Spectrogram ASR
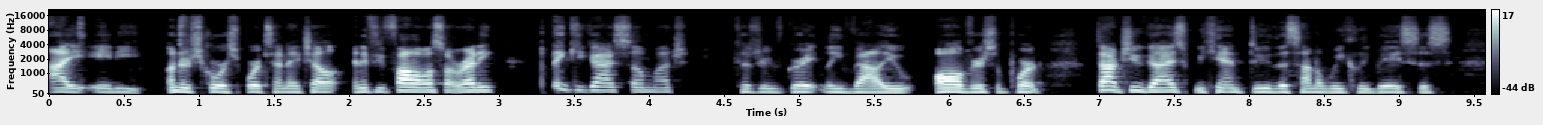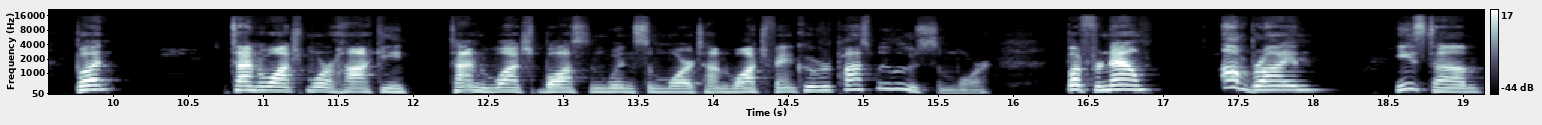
i80 underscore sports NHL. And if you follow us already, thank you guys so much because we greatly value all of your support. Without you guys, we can't do this on a weekly basis. But Time to watch more hockey. Time to watch Boston win some more. Time to watch Vancouver possibly lose some more. But for now, I'm Brian. He's Tom.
